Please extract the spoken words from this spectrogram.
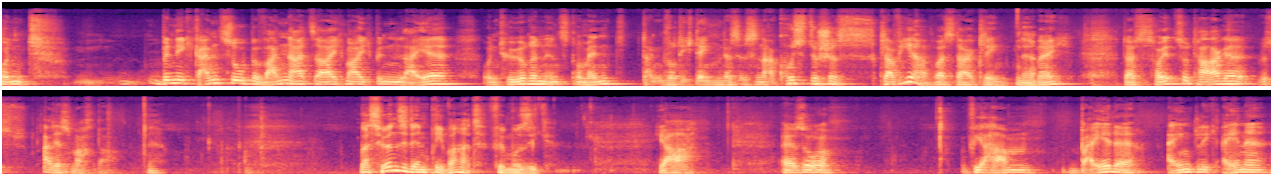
und bin nicht ganz so bewandert, sage ich mal, ich bin ein Laie und höre ein Instrument, dann würde ich denken, das ist ein akustisches Klavier, was da klingt. Ja. Nicht? Das heutzutage ist alles machbar. Ja. Was hören Sie denn privat für Musik? Ja, also wir haben beide eigentlich eine,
